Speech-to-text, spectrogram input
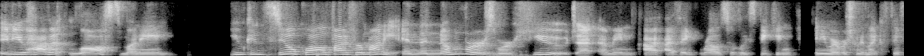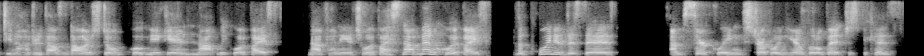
if you haven't lost money you can still qualify for money. And the numbers were huge. I, I mean, I, I, think relatively speaking, anywhere between like fifteen, hundred thousand dollars. Don't quote me again. Not legal advice, not financial advice, not medical advice. The point of this is, I'm circling, struggling here a little bit, just because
